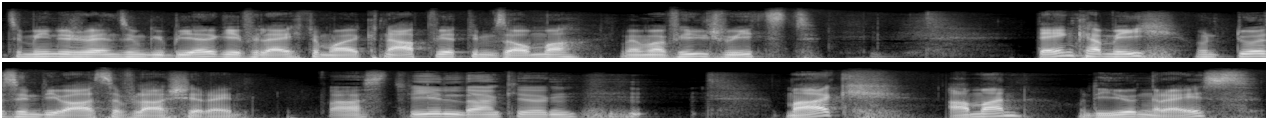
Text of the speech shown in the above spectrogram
zumindest wenn es im Gebirge vielleicht einmal knapp wird im Sommer, wenn man viel schwitzt. Denk an mich und tu es in die Wasserflasche rein. Passt. Vielen Dank, Jürgen. Marc Ammann und Jürgen Reis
